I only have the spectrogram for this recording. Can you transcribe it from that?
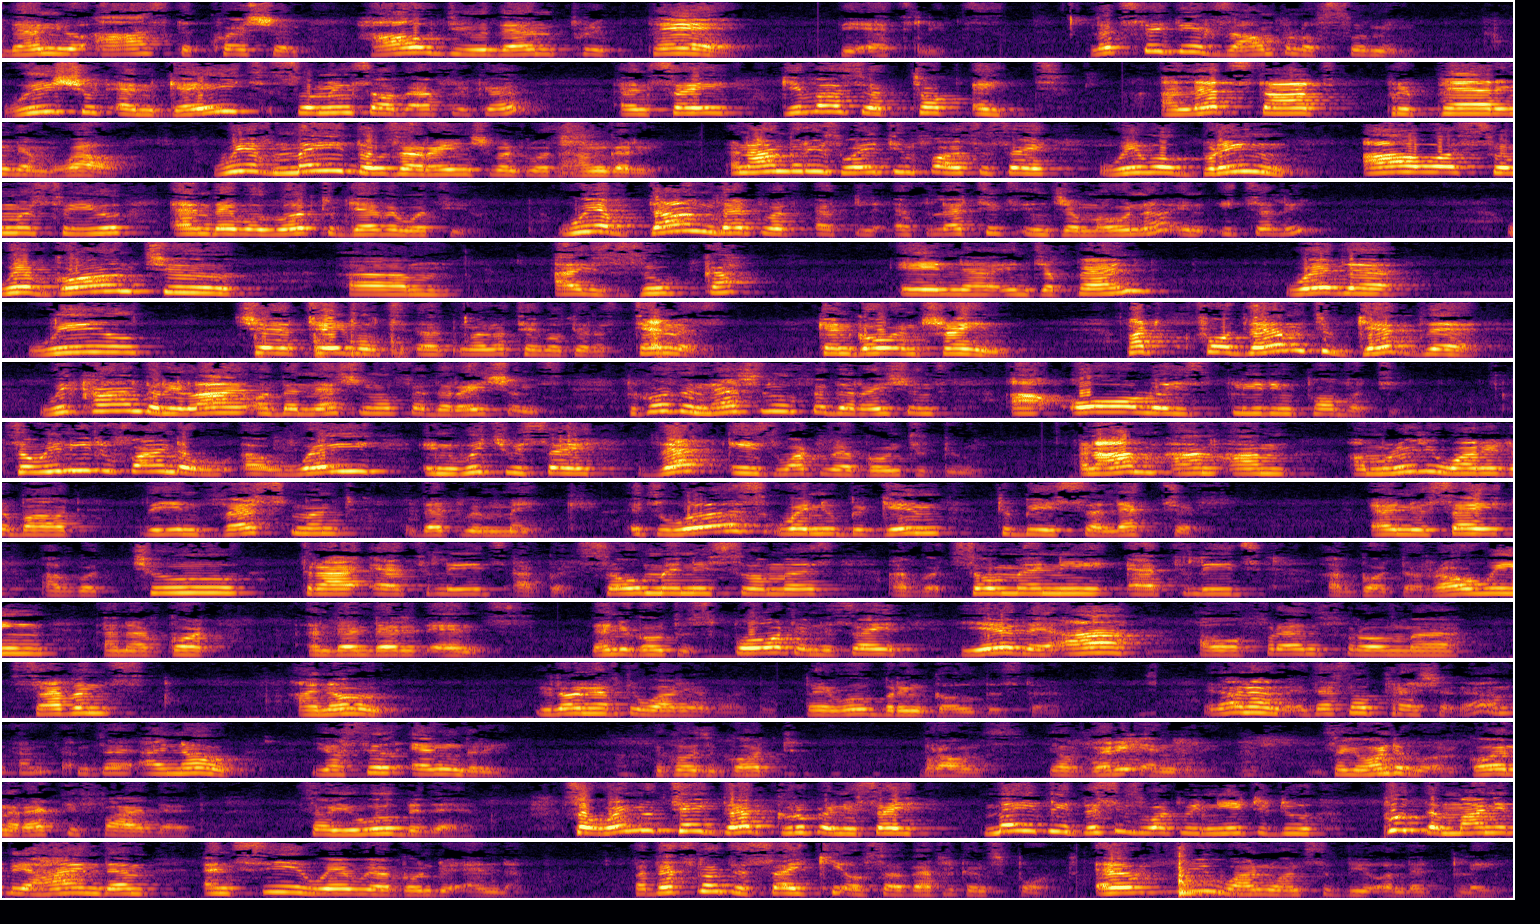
then you ask the question, how do you then prepare the athletes? Let's take the example of swimming. We should engage Swimming South Africa and say, give us your top eight and let's start preparing them well. We have made those arrangements with Hungary. And Hungary is waiting for us to say, we will bring our swimmers to you and they will work together with you. We have done that with athletics in Gemona in Italy. We have gone to um, Iizuka in, uh, in Japan where the wheelchair table, t- uh, not table tennis, tennis can go and train. But for them to get there, we can't rely on the national federations because the national federations are always pleading poverty. So we need to find a, a, way in which we say that is what we are going to do. And I'm, I'm, I'm, I'm really worried about the investment that we make. It's worse when you begin to be selective and you say, I've got two triathletes, I've got so many swimmers, I've got so many athletes, I've got rowing, and I've got, and then there it ends. Then you go to sport and you say, here they are, our friends from uh, Sevens. I know you don't have to worry about it. They will bring gold this time. No, no, there's no pressure. I'm, I'm, I'm I know you're still angry because you got bronze. You're very angry. So you want to go and rectify that. So you will be there. So when you take that group and you say, maybe this is what we need to do, put the money behind them and see where we are going to end up. But that's not the psyche of South African sport. Everyone wants to be on that plane.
